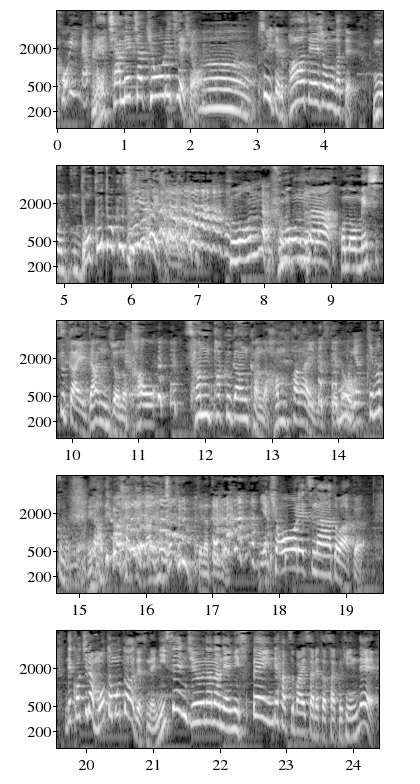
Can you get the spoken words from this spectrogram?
濃いな。めちゃめちゃ強烈でしょ、うん。ついてるパーテーションのだって、もう独特すぎるでしょ不穏な。不穏な、この召使い男女の顔、三白眼感が半端ないですけど。もうやってますもんね。やってました。いや、言っちゃってるってなってるけど。いや、強烈なアートワーク。で、こちらもともとはですね、2017年にスペインで発売された作品で、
